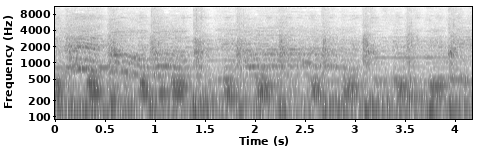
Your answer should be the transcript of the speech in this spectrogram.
Hey, oh, oh, oh,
